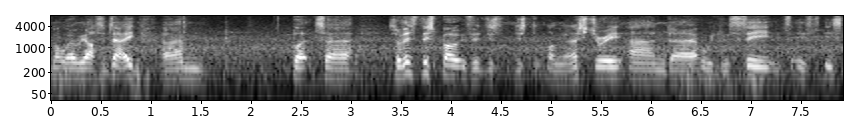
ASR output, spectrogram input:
not where we are today, um, but uh, so this, this boat is just, just on an estuary and uh, we can see it's, it's, it's,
